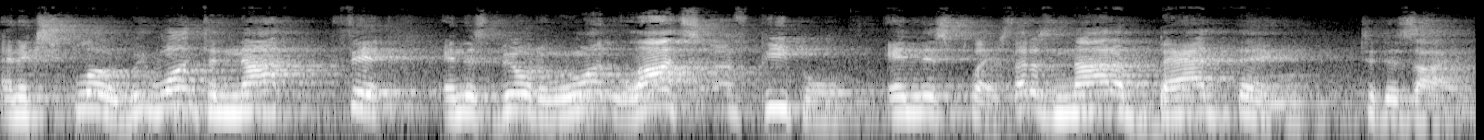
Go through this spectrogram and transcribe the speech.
and explode. We want to not fit in this building. We want lots of people in this place. That is not a bad thing to desire.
